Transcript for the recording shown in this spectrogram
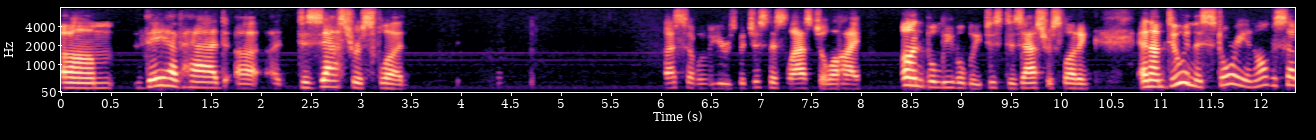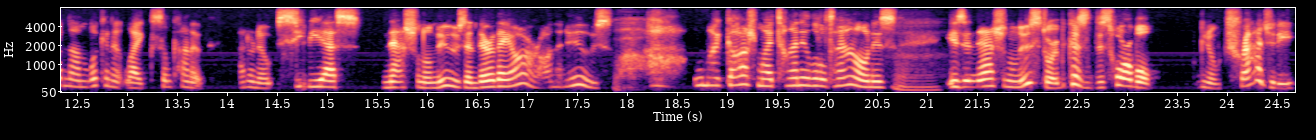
um, they have had a disastrous flood last several years, but just this last July, unbelievably just disastrous flooding. And I'm doing this story, and all of a sudden I'm looking at like some kind of I don't know CBS national news and there they are on the news wow. oh my gosh my tiny little town is mm. is a national news story because of this horrible you know tragedy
